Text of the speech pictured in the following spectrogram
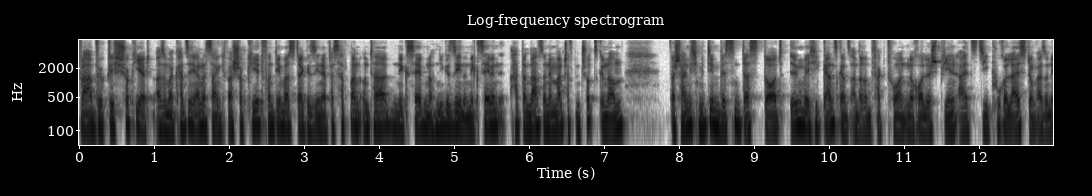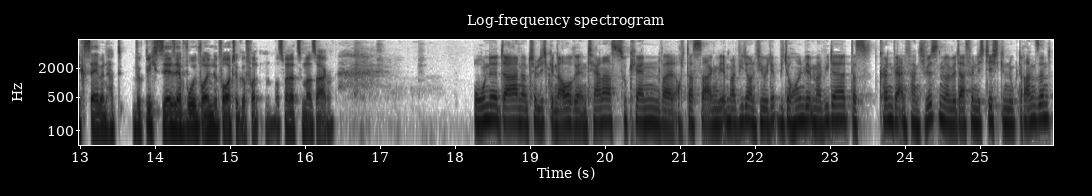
war wirklich schockiert. Also man kann es nicht anders sagen. Ich war schockiert von dem, was ich da gesehen habe. Das hat man unter Nick Saban noch nie gesehen. Und Nick Saban hat danach seine Mannschaft in Schutz genommen. Wahrscheinlich mit dem Wissen, dass dort irgendwelche ganz, ganz anderen Faktoren eine Rolle spielen als die pure Leistung. Also Nick Saban hat wirklich sehr, sehr wohlwollende Worte gefunden, muss man dazu mal sagen ohne da natürlich genauere Internas zu kennen, weil auch das sagen wir immer wieder und wir wiederholen wir immer wieder. Das können wir einfach nicht wissen, weil wir dafür nicht dicht genug dran sind.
